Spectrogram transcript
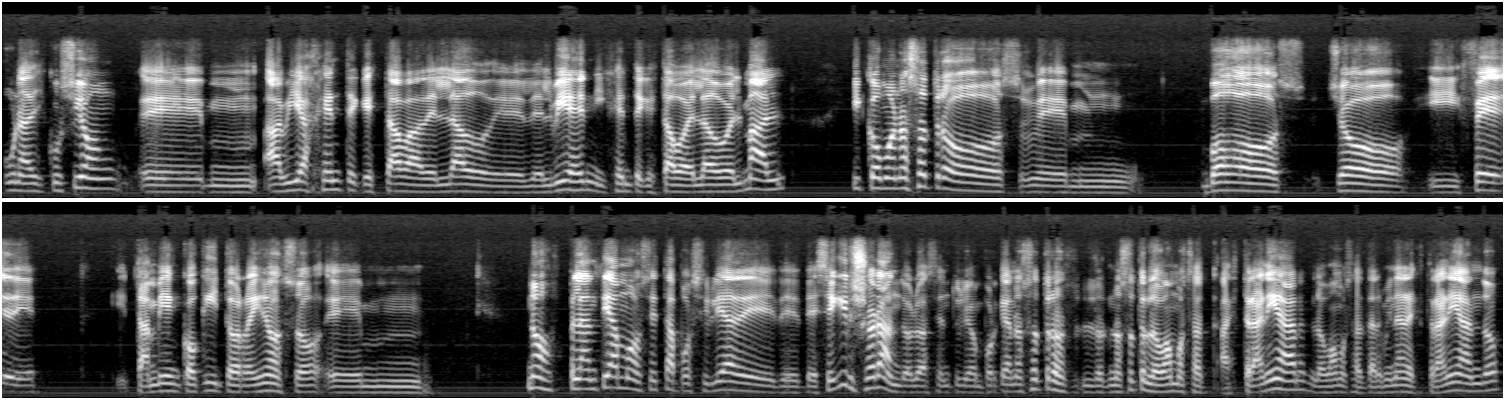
una discusión, eh, había gente que estaba del lado de- del bien y gente que estaba del lado del mal, y como nosotros, eh, vos, yo y Fede, también Coquito Reynoso, mm, nos planteamos esta posibilidad de, seguir llorándolo a Centurión, porque a nosotros nosotros lo vamos a, a extrañar, lo vamos a terminar extrañando.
